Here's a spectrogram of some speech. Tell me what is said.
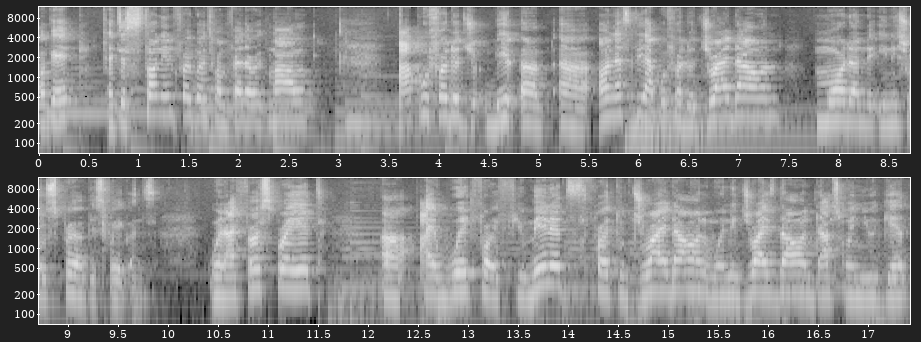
okay? It's a stunning fragrance from Frederic Malle I prefer the uh, uh, honestly I prefer the dry down more than the initial spray of this fragrance. When I first spray it uh, I wait for a few minutes for it to dry down. When it dries down that's when you get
